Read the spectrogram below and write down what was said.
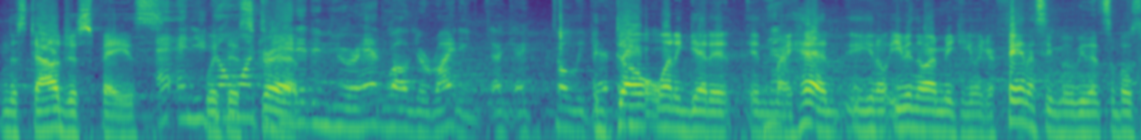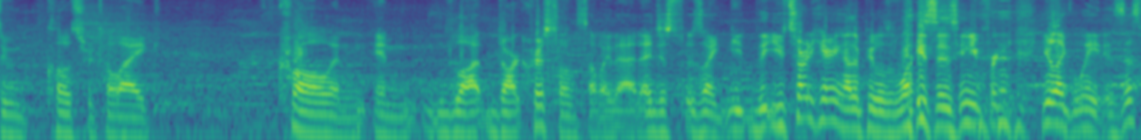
nostalgia space And, and you with don't want script. to get it in your head while you're writing. I, I totally I that. don't want to get it in my head, you know, even though I'm making like a fantasy movie that's supposed to be closer to like Krull and, and Dark Crystal and stuff like that. I just was like, you, you start hearing other people's voices and you forget, you're like, wait, is this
